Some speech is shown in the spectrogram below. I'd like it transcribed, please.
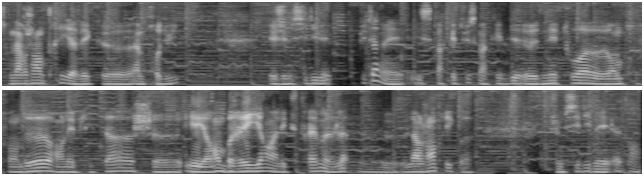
son argenterie avec euh, un produit. Et je me suis dit, putain, mais il se marqué dessus, c'est marqué euh, nettoie en profondeur, enlève les tâches et rend brillant à l'extrême l'argenterie, quoi. Je me suis dit, mais attends,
